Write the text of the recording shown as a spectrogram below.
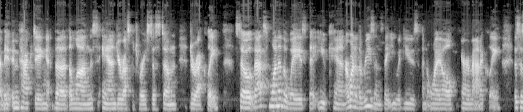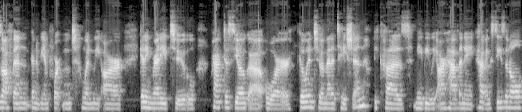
impacting the, the lungs and your respiratory system directly. So that's one of the ways that you can, or one of the reasons that you would use an oil aromatically. This is often going to be important when we are getting ready to practice yoga or go into a meditation because maybe we are having a, having seasonal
